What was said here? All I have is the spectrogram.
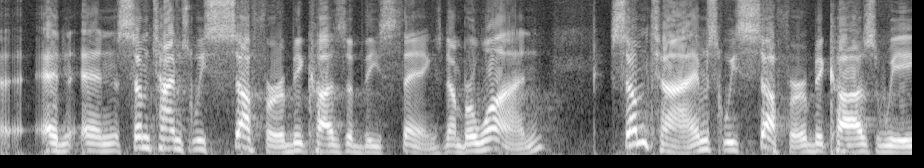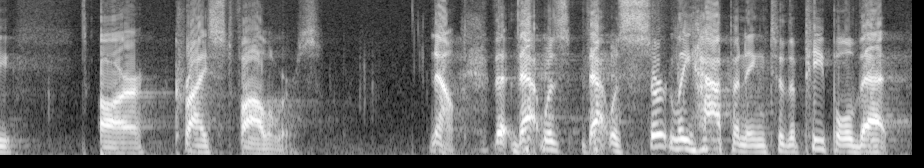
Uh, and, and sometimes we suffer because of these things. Number one, sometimes we suffer because we are Christ followers. Now, that, that, was, that was certainly happening to the people that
